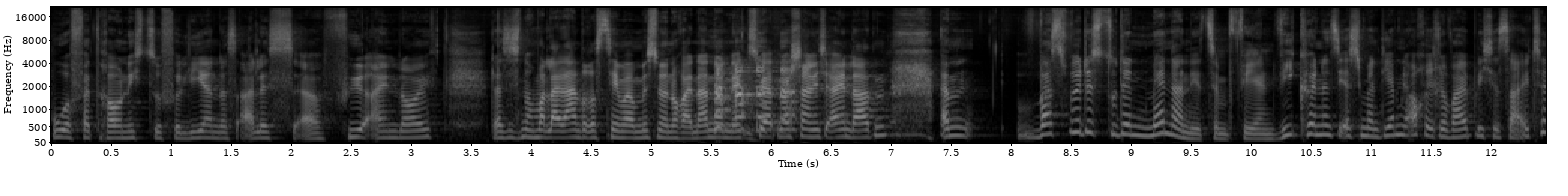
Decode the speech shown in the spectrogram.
Urvertrauen nicht zu verlieren, dass alles äh, für einen läuft. Das ist nochmal ein anderes Thema, müssen wir noch einen anderen Experten wahrscheinlich einladen. Ähm, was würdest du den Männern jetzt empfehlen? Wie können sie, also ich meine, die haben ja auch ihre weibliche Seite.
